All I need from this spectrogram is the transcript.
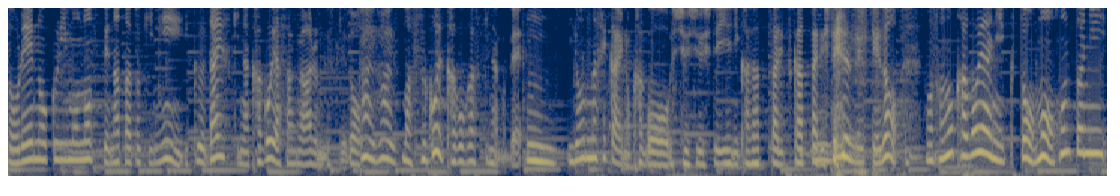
お礼の贈り物ってなった時に行く大好きななカゴ屋さんがあるんですけど、はいはい、まあ、すごいカゴが好きなので、うん、いろんな世界のカゴを収集して家に飾ったり使ったりしてるんですけど、うん、もうそのカゴ屋に行くともう本当に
